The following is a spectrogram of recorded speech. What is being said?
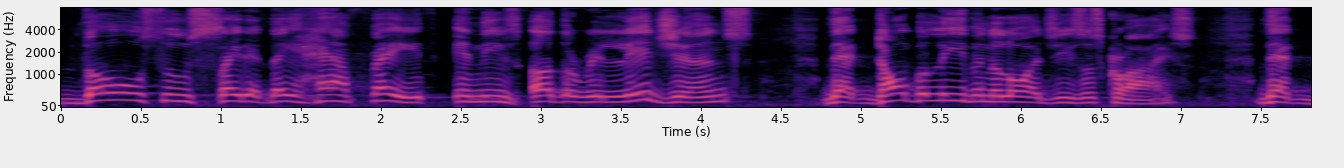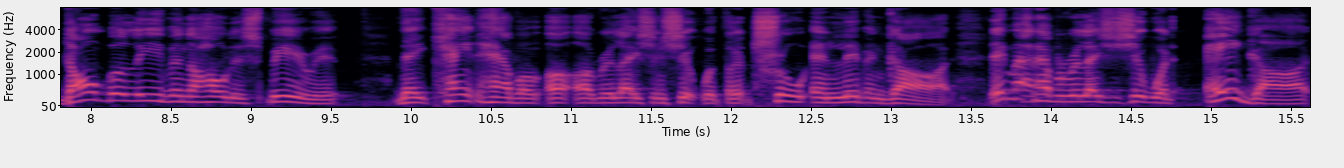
those who say that they have faith in these other religions that don't believe in the Lord Jesus Christ, that don't believe in the Holy Spirit, they can't have a, a, a, relationship with the true and living God. They might have a relationship with a God,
